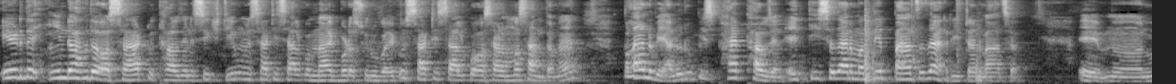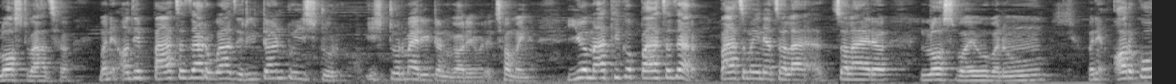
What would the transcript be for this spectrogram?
At the end of the Asar two thousand sixty उन्साठी सालको माघबाट सुरु भएको साठी सालको असार मसान्तमा plant value rupees five thousand a तिस हजारमध्ये पाँच हजार रिटर्न भएको छ। ए लस्ट भएको छ। भने अझै पाँच हजार वाज रिटर्न टु स्टोर स्टोरमा रिटर्न गऱ्यो अरे छ महिना। यो माथिको पाँच हजार पाँच महिना चला चलाएर लस भयो भनौँ। भने अर्को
